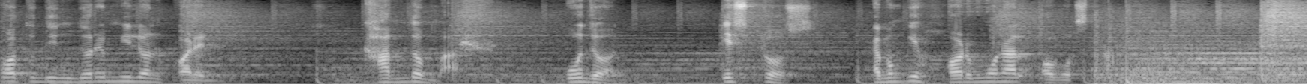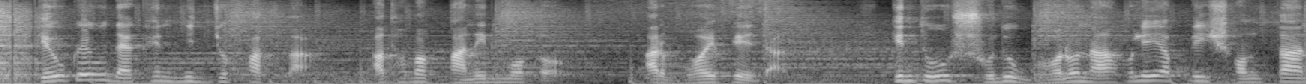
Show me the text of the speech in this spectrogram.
কতদিন ধরে মিলন করেন খাদ্যাভ্যাস ওজন স্ট্রোস এবং কি হরমোনাল অবস্থা। কেউ কেউ দেখেন বীর্য পাতলা, অথবা পানির মতো, আর ভয় পেয়ে যান। কিন্তু শুধু ঘন না হলেই আপনি সন্তান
